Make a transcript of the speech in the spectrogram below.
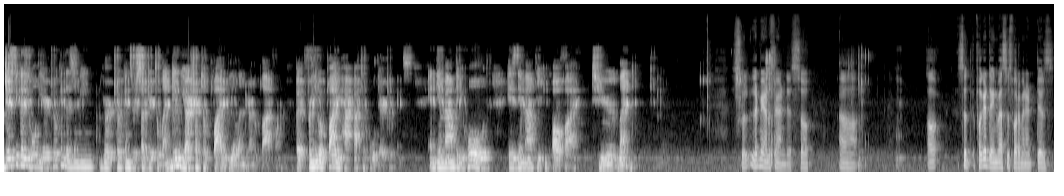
Just because you hold the air token doesn't mean your tokens are subject to lending. You actually have to apply to be a lender on the platform. But for you to apply, you have to hold air tokens. And the amount that you hold is the amount that you can qualify to lend. So let me understand this. So, uh, uh, so forget the investors for a minute. There's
